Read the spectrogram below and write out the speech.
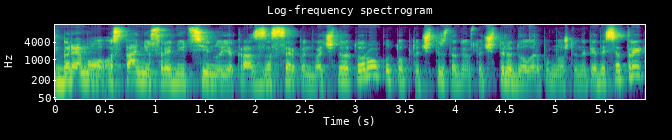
Беремо останню середню ціну якраз за серпень 24 року, тобто 494 долари помножити на 53,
